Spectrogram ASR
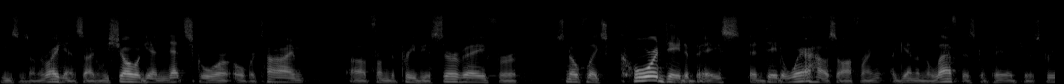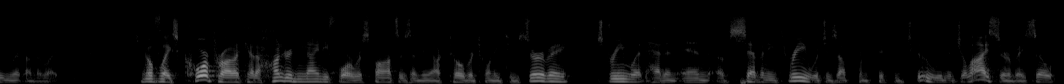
pieces on the right-hand side. And we show again net score over time uh, from the previous survey for Snowflake's core database and data warehouse offering, again on the left as compared to Streamlit on the right. Snowflake's core product had 194 responses in the October 22 survey. Streamlit had an N of 73, which is up from 52 in the July survey. So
